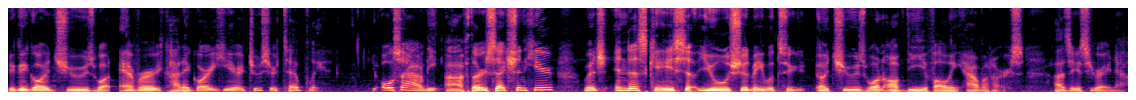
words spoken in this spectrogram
you could go and choose whatever category here, choose your template. You also have the avatar section here, which in this case, you should be able to uh, choose one of the following avatars, as you see right now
